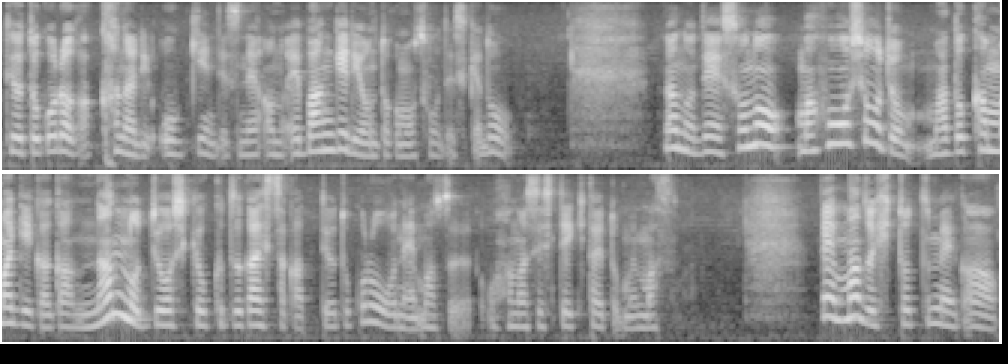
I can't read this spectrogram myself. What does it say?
ていうところがかなり大きいんですね。あのエヴァンゲリオンとかもそうですけどなのでその魔法少女マドカマギカが何の常識を覆したかっていうところをねまずお話ししていきたいと思います。でまず一つ目が、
